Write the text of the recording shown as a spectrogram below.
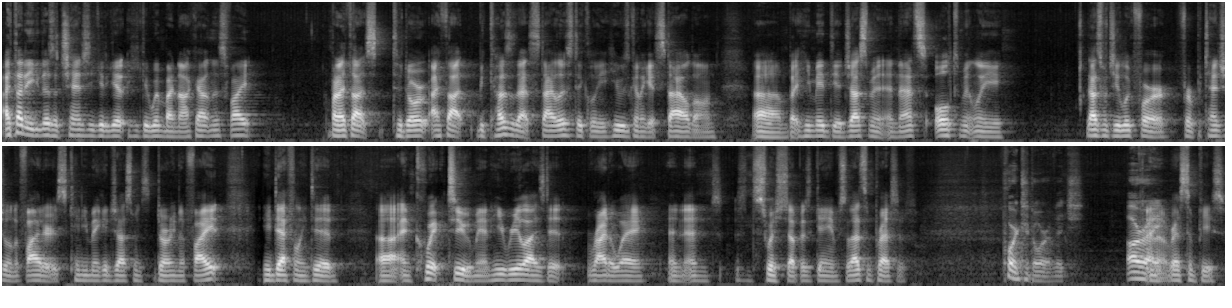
I thought he, there's a chance he could get he could win by knockout in this fight. But I thought Todor, I thought because of that, stylistically, he was going to get styled on. Um, but he made the adjustment, and that's ultimately that's what you look for for potential in the fighters. Can you make adjustments during the fight? He definitely did, uh, and quick too, man. He realized it right away and and switched up his game. So that's impressive. Poor Todorovic. All right, know, rest in peace.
